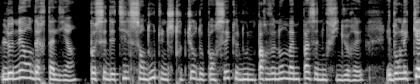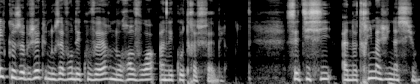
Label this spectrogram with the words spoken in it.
le néandertalien possédait-il sans doute une structure de pensée que nous ne parvenons même pas à nous figurer, et dont les quelques objets que nous avons découverts nous renvoient un écho très faible. C'est ici à notre imagination,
